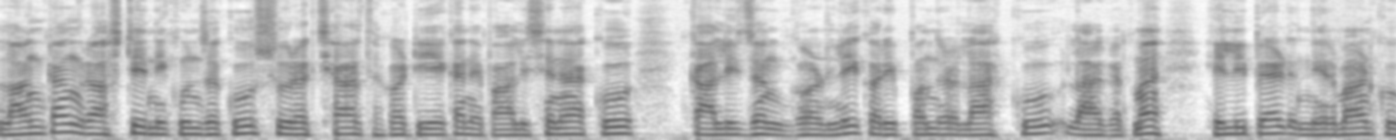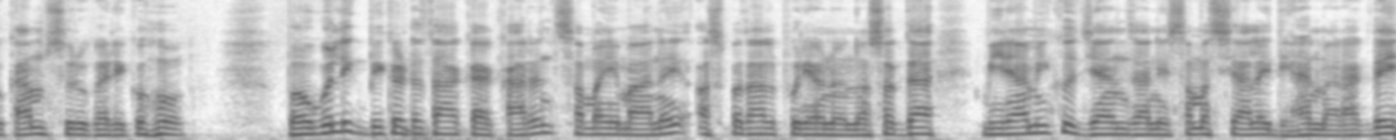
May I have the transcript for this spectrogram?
लाङटाङ राष्ट्रिय निकुञ्जको सुरक्षार्थ खटिएका नेपाली सेनाको कालीजङ गणले करिब पन्ध्र लाखको लागतमा हेलिप्याड निर्माणको काम सुरु गरेको हो। भौगोलिक विकटताका कारण समयमा नै अस्पताल पुर्याउन नसक्दा बिरामीको ज्यान जाने समस्यालाई ध्यानमा राख्दै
